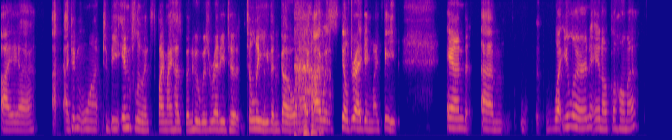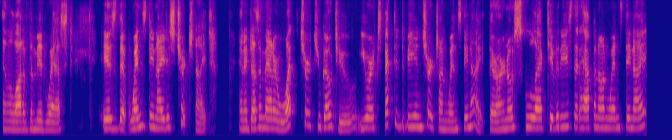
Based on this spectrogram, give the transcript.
I uh, I didn't want to be influenced by my husband who was ready to to leave and go and I, I was still dragging my feet. And um, what you learn in Oklahoma and a lot of the Midwest is that Wednesday night is church night. And it doesn't matter what church you go to, you are expected to be in church on Wednesday night. There are no school activities that happen on Wednesday night.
